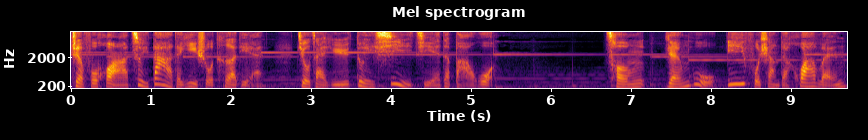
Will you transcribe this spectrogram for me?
这幅画最大的艺术特点就在于对细节的把握。从人物衣服上的花纹，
